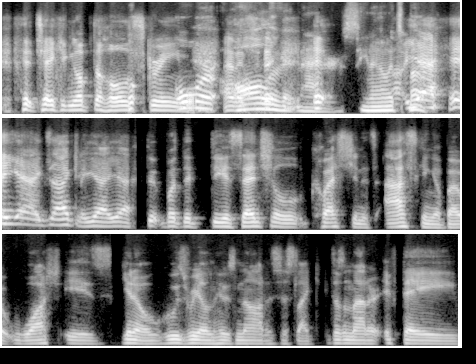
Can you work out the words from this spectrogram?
taking up the whole screen. Or all of it matters, you know, it's oh, both. yeah yeah exactly yeah yeah. But the the essential question it's asking about what is you know who's real and who's not is just like it doesn't matter if they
